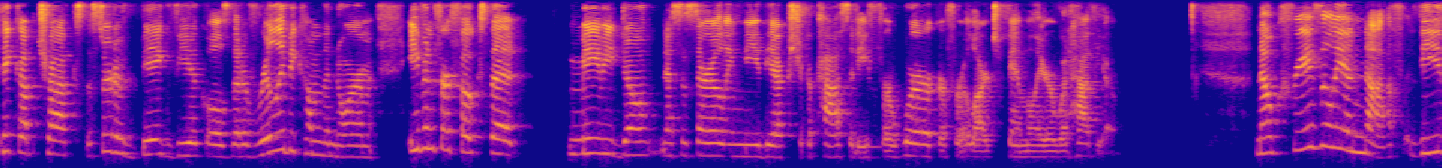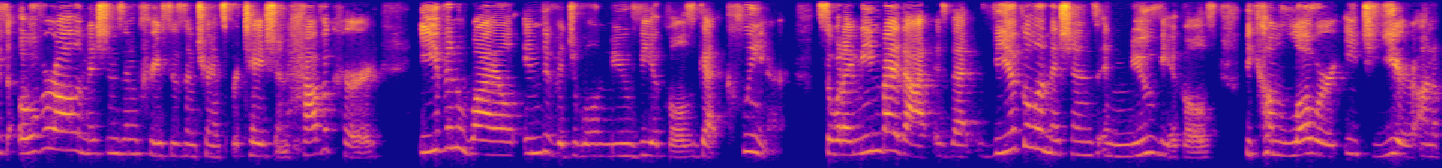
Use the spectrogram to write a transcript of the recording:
pickup trucks, the sort of big vehicles that have really become the norm, even for folks that maybe don't necessarily need the extra capacity for work or for a large family or what have you. Now, crazily enough, these overall emissions increases in transportation have occurred even while individual new vehicles get cleaner. So what I mean by that is that vehicle emissions in new vehicles become lower each year on a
